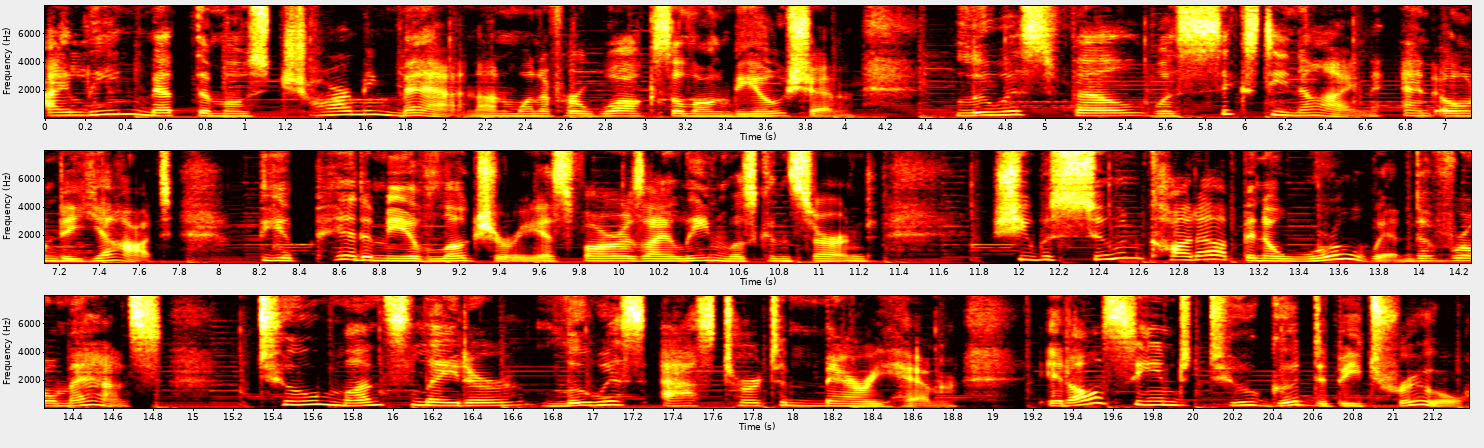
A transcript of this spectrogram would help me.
Aileen met the most charming man on one of her walks along the ocean. Lewis Fell was 69 and owned a yacht, the epitome of luxury as far as Aileen was concerned. She was soon caught up in a whirlwind of romance. Two months later, Lewis asked her to marry him. It all seemed too good to be true.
